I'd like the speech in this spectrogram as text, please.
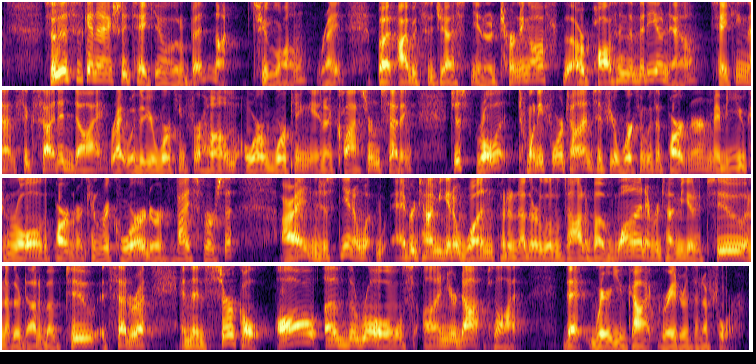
so this is going to actually take you a little bit, not too long, right? But I would suggest, you know, turning off the, or pausing the video now, taking that six-sided die, right, whether you're working for home or working in a classroom setting, just roll it 24 times. If you're working with a partner, maybe you can roll, the partner can record or vice versa. All right, and just, you know, every time you get a one, put another little dot above one. Every time you get a two, another dot above two, etc. And then circle all of the rolls on your dot plot that where you got greater than a four.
